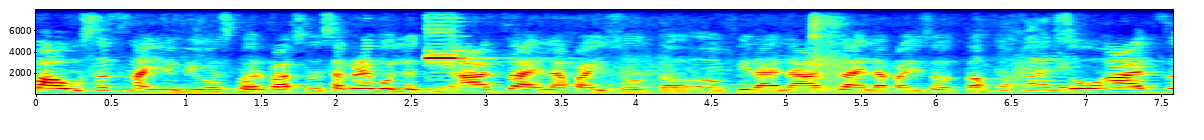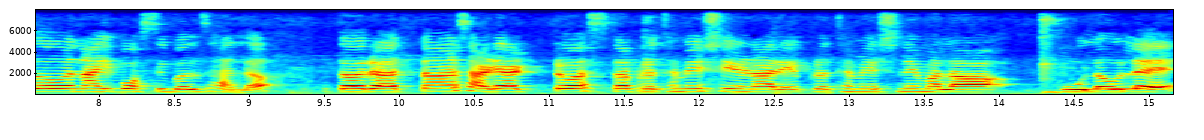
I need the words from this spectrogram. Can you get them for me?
पाऊसच नाहीये दिवसभरपासून सगळे बोलले तुम्ही आज जायला पाहिजे होतं फिरायला आज जायला पाहिजे होतं. सो आज नाही पॉसिबल झालं. तर आता साडेआठ वाजता प्रथमेश येणार आहे. प्रथमेशने मला बोलवलंय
